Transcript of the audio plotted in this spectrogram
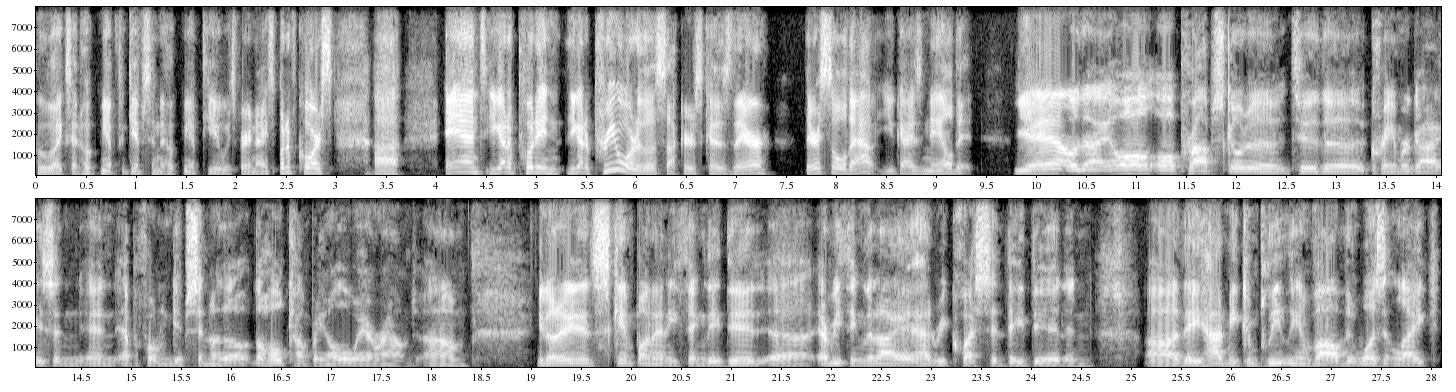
who, like said, hooked me up to Gibson to hook me up to you. It's very nice. But of course, uh, and you got to put in, you got to pre-order those suckers because they're they're sold out. You guys nailed it. Yeah, all all props go to to the Kramer guys and and Epiphone and Gibson, the the whole company, all the way around. Um, you know, they didn't skimp on anything. They did uh, everything that I had requested. They did, and uh, they had me completely involved. It wasn't like,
